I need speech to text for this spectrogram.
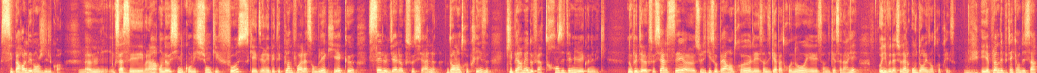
c'est parole d'évangile, quoi. Mm. Euh, ça, c'est voilà. On a aussi une conviction qui est fausse, qui a été répétée plein de fois à l'Assemblée, qui est que c'est le dialogue social dans l'entreprise qui permet de faire transiter le milieu économique. Donc le dialogue social, c'est euh, celui qui s'opère entre les syndicats patronaux et les syndicats salariés au niveau national ou dans les entreprises. Mm. Et il y a plein de députés qui ont dit ça.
